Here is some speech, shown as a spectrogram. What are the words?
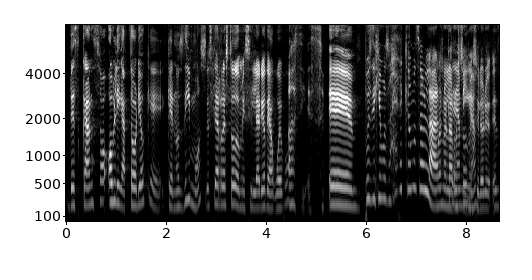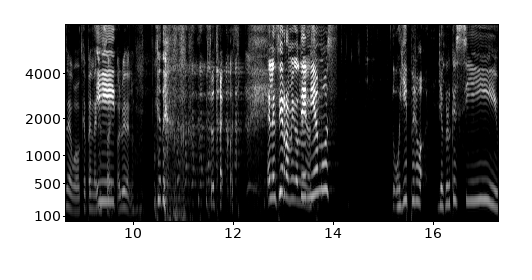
descanso obligatorio que, que nos dimos. De este arresto domiciliario de a huevo. Así es. Eh, pues dijimos, ay, ¿de qué vamos a hablar? bueno, el arresto domiciliario es de huevo. Qué pendeja Y- estoy. Olvídenlo. es otra cosa. El encierro, amigos míos. Teníamos, oye, pero yo creo que sí,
